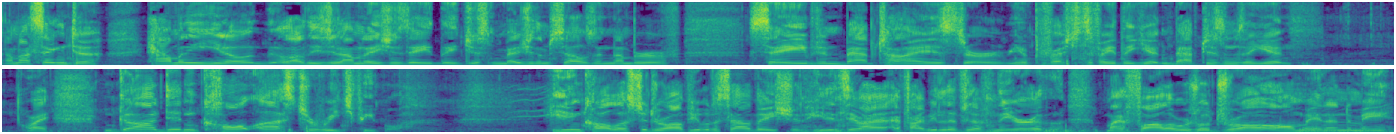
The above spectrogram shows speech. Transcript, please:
I'm not saying to how many, you know, a lot of these denominations, they, they just measure themselves in number of saved and baptized or, you know, professions of faith they get and baptisms they get. Right? God didn't call us to reach people. He didn't call us to draw people to salvation. He didn't say, if I be lifted up from the earth, my followers will draw all men unto me.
